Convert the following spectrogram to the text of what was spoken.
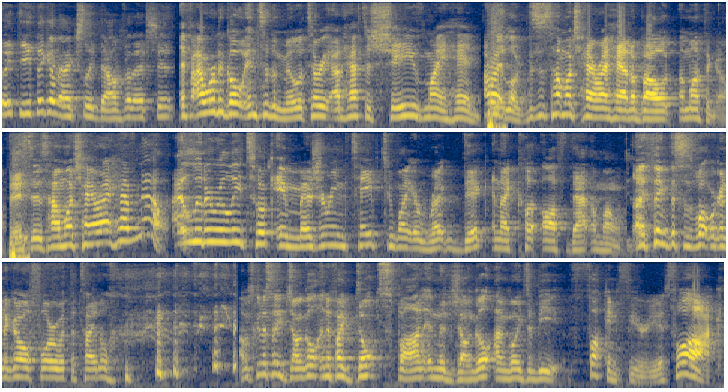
like, do you think I'm actually down for that shit? If I were to go into the military, I'd have to shave my head. All right, look, this is how much hair I had about a month ago. This is how much hair I have now. I literally took a measuring tape to my erect dick and I cut off that amount. I think this is what we're gonna go for with the title. I'm just gonna say jungle, and if I don't spawn in the jungle, I'm going to be fucking furious. Fuck!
